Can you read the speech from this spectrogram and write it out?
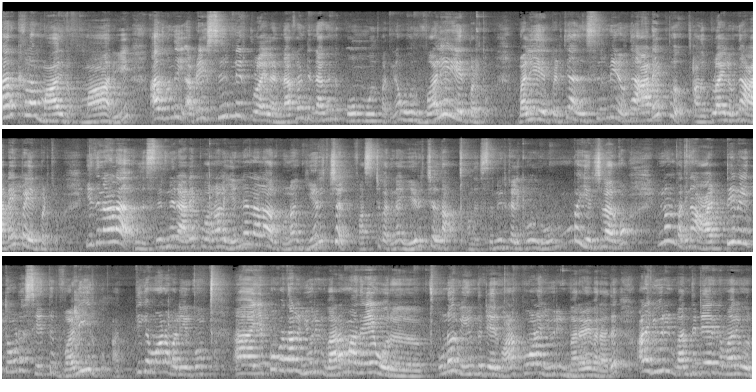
கற்களாக மாறிடும். மாறி அது வந்து அப்படியே சிறுநீர் குழாயில் நகண்டு நகண்டு போகும்போது பார்த்தீங்கன்னா ஒரு வலியை ஏற்படுத்தும். வலியை ஏற்படுத்தி அது சிறுநீரை வந்து அடைப்பு அந்த குழாயில் வந்து அடைப்பை ஏற்படுத்தும். இதனால் அந்த சிறுநீர் அடைப்பு வரனால என்னென்னலாம் இருக்கும்னா எரிச்சல். ஃபஸ்ட்டு பார்த்தீங்கன்னா எரிச்சல் தான். அந்த சிறுநீர் கழிக்கும் போது ரொம்ப எரிச்சலாக இருக்கும். இன்னொன்று பார்த்தீங்கன்னா அடிவை வீரியத்தோடு சேர்த்து வலி இருக்கும். அதிகமான வலி இருக்கும். எப்போ பார்த்தாலும் யூரின் வர மாதிரியே ஒரு உணர்வு இருந்துகிட்டே இருக்கும். ஆனால் போனால் யூரின் வரவே வராது. ஆனால் யூரின் வந்துகிட்டே இருக்க மாதிரி ஒரு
